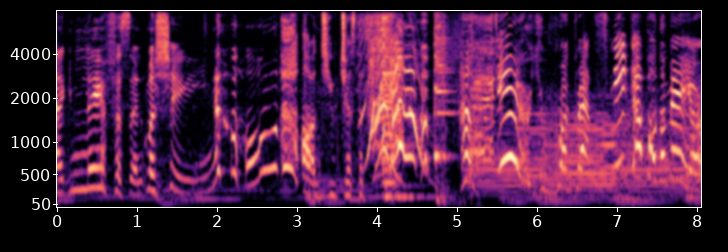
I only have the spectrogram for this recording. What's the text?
Magnificent machine. Aren't you just the... How dare you, Rugrat, sneak up on the mayor!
